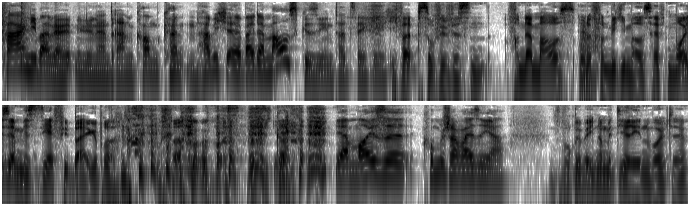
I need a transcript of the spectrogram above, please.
Fragen, die bei Wer wird Millionär drankommen könnten. Habe ich äh, bei der Maus gesehen tatsächlich. Ich habe so viel Wissen von der Maus oder Ja. von Mickey Maus Heften. Mäuse haben mir sehr viel beigebracht, was, was ich kann. ja, Mäuse, komischerweise ja. Worüber ich noch mit dir reden wollte,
